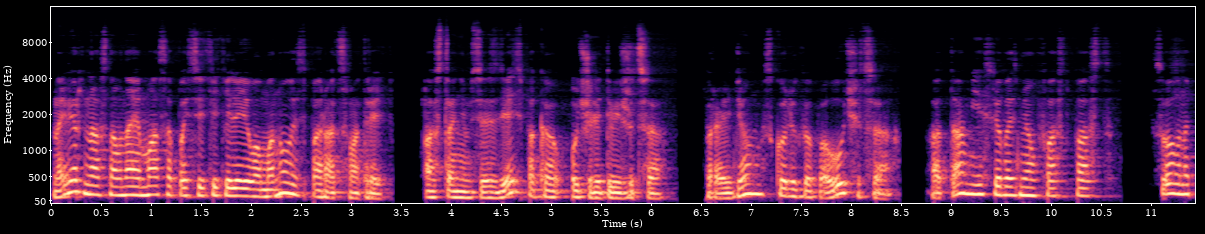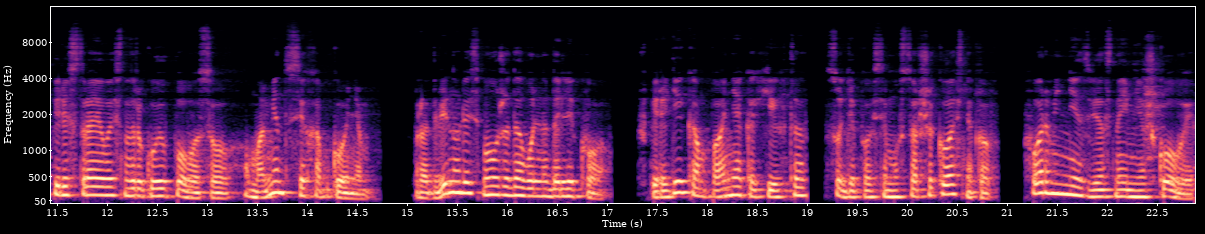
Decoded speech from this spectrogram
Наверное, основная масса посетителей ломанулась парад смотреть. Останемся здесь, пока очередь движется. Пройдем, сколько получится. А там, если возьмем фастпаст, словно перестраиваясь на другую полосу, в момент всех обгоним. Продвинулись мы уже довольно далеко. Впереди компания каких-то, судя по всему, старшеклассников, в форме неизвестной мне школы,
